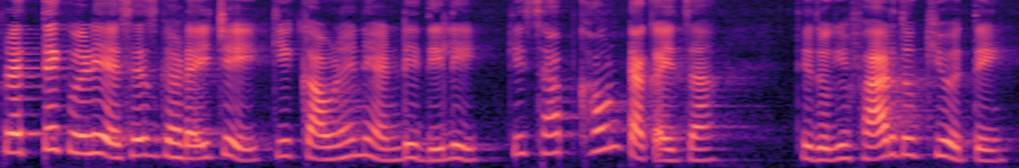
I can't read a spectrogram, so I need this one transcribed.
प्रत्येक वेळी असेच घडायचे की कावळ्याने अंडी दिली की साप खाऊन टाकायचा. ते दोघे फार दुःखी होते.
